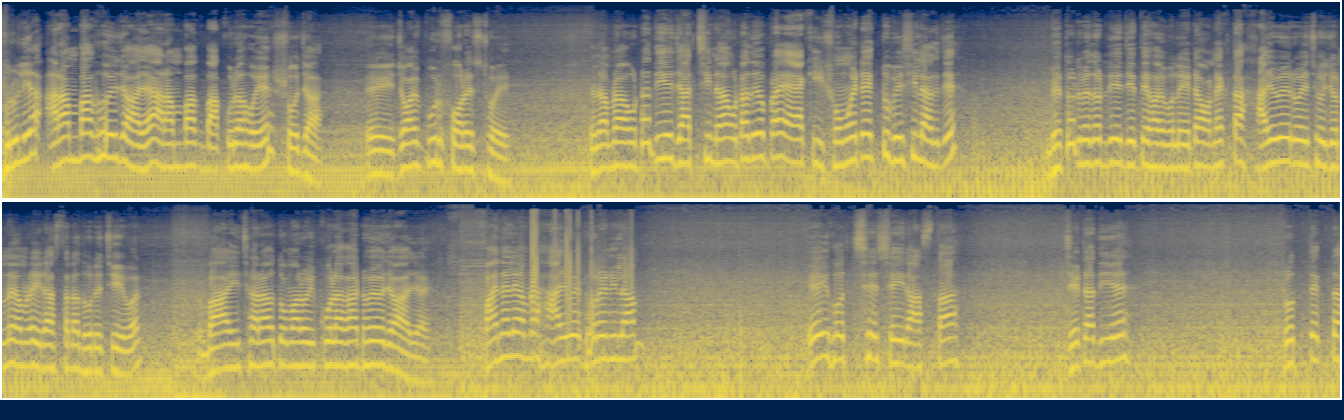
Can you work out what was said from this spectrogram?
পুরুলিয়া আরামবাগ হয়ে যাওয়া যায়, আরামবাগ বাঁকুড়া হয়ে সোজা। এই জয়পুর ফরেস্ট হয়ে। কিন্তু আমরা ওটা দিয়ে যাচ্ছি না, ওটা দিয়েও প্রায় একই। সময়টা একটু বেশি লাগছে। ভেতর ভেতর দিয়ে যেতে হয় বলে। এটা অনেকটা হাইওয়ে রয়েছে, ওই জন্য আমরা এই রাস্তাটা ধরেছি এবার। বা এছাড়াও তোমার ওই কোলাঘাট হয়েও যাওয়া যায়। ফাইনালি আমরা হাইওয়ে ধরে নিলাম। এই হচ্ছে সেই রাস্তা যেটা দিয়ে প্রত্যেকটা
